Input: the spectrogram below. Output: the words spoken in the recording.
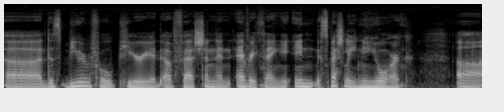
uh, this beautiful period of fashion and everything in, especially New York. Uh,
